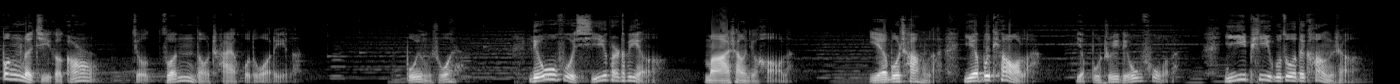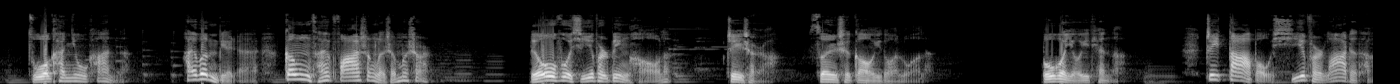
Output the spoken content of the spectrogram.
蹦了几个高，就钻到柴火垛里了。不用说呀，刘富媳妇的病马上就好了，也不唱了，也不跳了，也不追刘富了，一屁股坐在炕上，左看右看呢，还问别人刚才发生了什么事儿。刘富媳妇病好了，这事儿啊算是告一段落了。不过有一天呢，这大宝媳妇拉着他。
